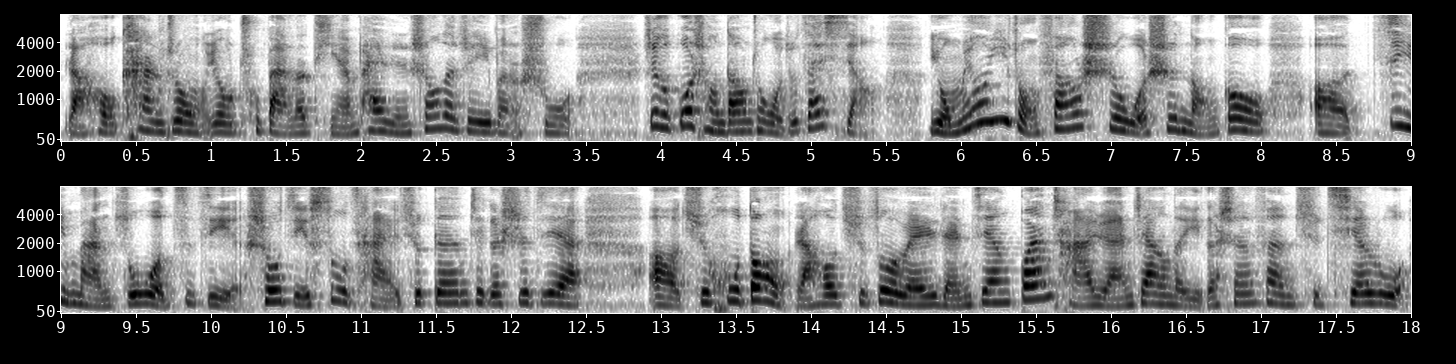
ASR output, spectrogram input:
然后看中，又出版了体验派人生的这一本书。这个过程当中，我就在想，有没有一种方式，我是能够呃既满足我自己收集素材，去跟这个世界。呃，去互动，然后去作为人间观察员这样的一个身份去切入，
